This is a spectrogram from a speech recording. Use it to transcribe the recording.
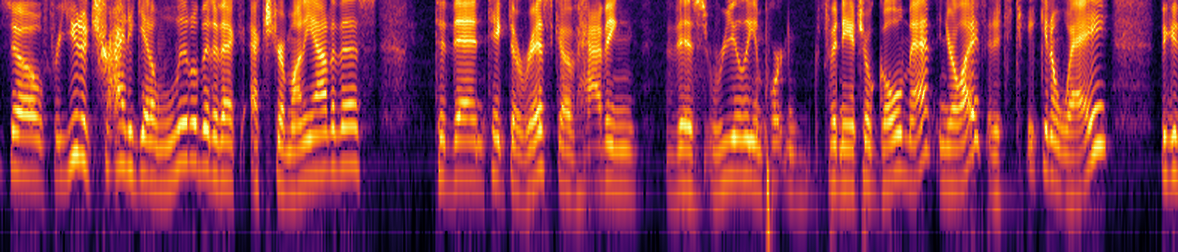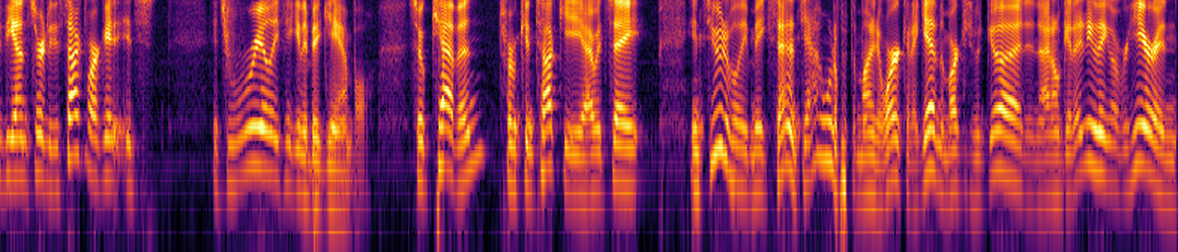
So for you to try to get a little bit of extra money out of this, to then take the risk of having this really important financial goal met in your life and it's taken away because the uncertainty of the stock market it's it's really taking a big gamble so kevin from kentucky i would say intuitively makes sense. Yeah i want to put the money to work and again the market's been good and i don't get anything over here in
